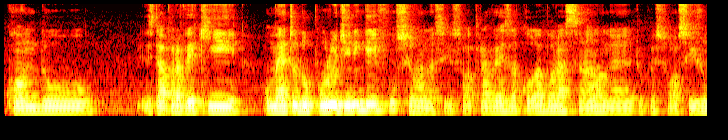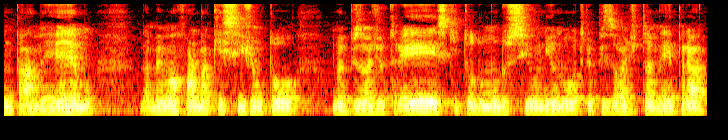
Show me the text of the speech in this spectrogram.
Quando dá para ver que o método puro de ninguém funciona, assim, só através da colaboração, né? Do pessoal se juntar mesmo, da mesma forma que se juntou no episódio 3, que todo mundo se uniu no outro episódio também para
